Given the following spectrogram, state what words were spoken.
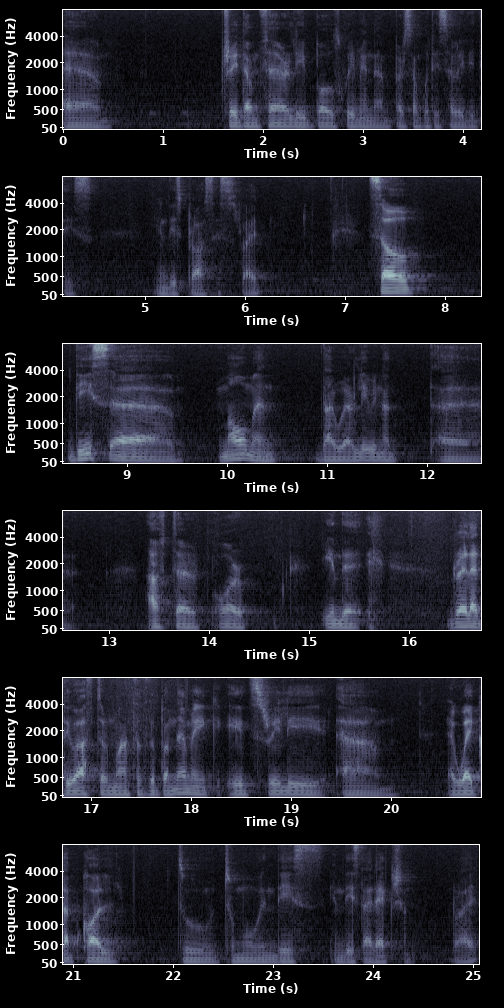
um, treat unfairly both women and persons with disabilities in this process, right? So this uh, moment that we are living at uh, after or in the relative aftermath of the pandemic, it's really um, a wake-up call to, to move in this, in this direction, right?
